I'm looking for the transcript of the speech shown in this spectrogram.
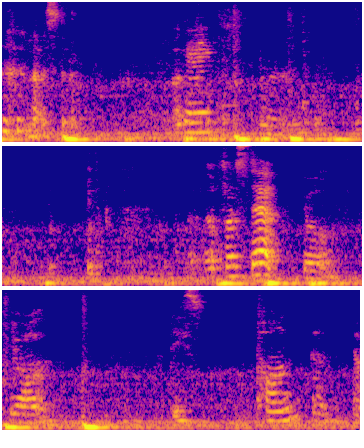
Let's do it. Okay. Mm. The first step, you your this tone and yeah,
